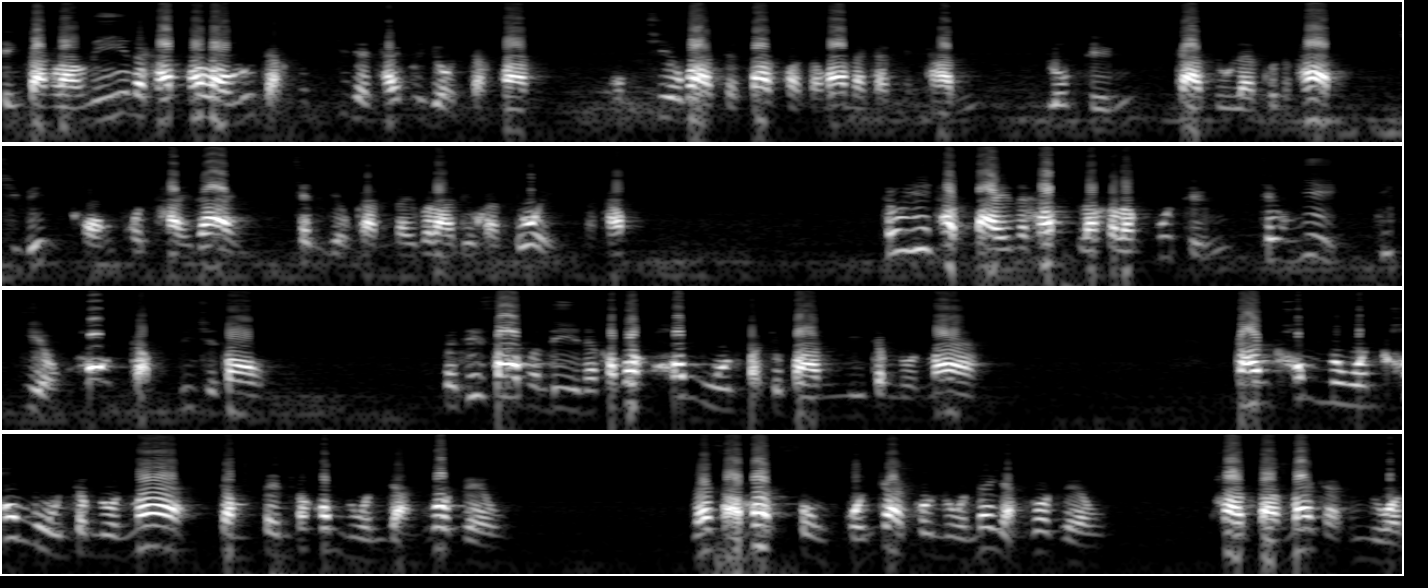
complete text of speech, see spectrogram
สิ่งต่างเหล่านี้นะครับ ถ้าเรารู้จักที่จะใช้ประโยชน์จากมัน ผมเชื่อว่าจะสร้างความสามารถในการแข่งขัน รวมถึงการดูแลคุณภาพชีวิตของคนไทยได้ เช่นเดียวกันในเวลาเดียวกันด้วยนะครับ เทคโนโลยีถัดไปนะครับ เรากำลังพูดถึงเทคโนโลยีที่เกี่ยวข้องกับดิจิทัลเป็นที่ทราบกันดีนะครับว่าข้อมูลปัจจุบันมีจำนวนมาก การคำนวณข้อมูลจำนวนมากจำเป็นต้องคำนวณอย่างรวดเร็ว และสามารถ ส่งผลการคำนได้อย่างรวดเร็วความสามารถการคำนวณ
